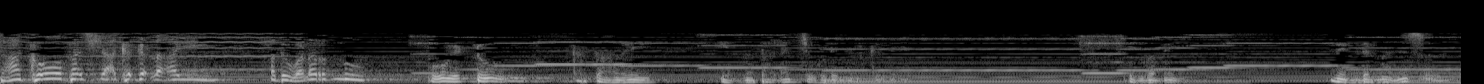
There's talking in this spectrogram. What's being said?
ശാഖോപശാഖകളായി അത് വളർന്നു. പൂവിട്ടു. കർത്താവെ ഇന്ന് ഫലം ചൂടി നിൽക്കുക ദൈവമേ നിന്റെ മനസ്സ്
